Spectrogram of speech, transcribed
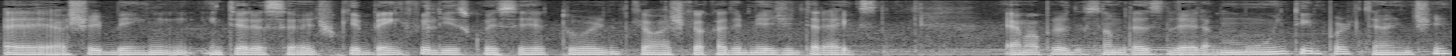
É, achei bem interessante, fiquei bem feliz com esse retorno, porque eu acho que a Academia de Drags é uma produção brasileira muito importante.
